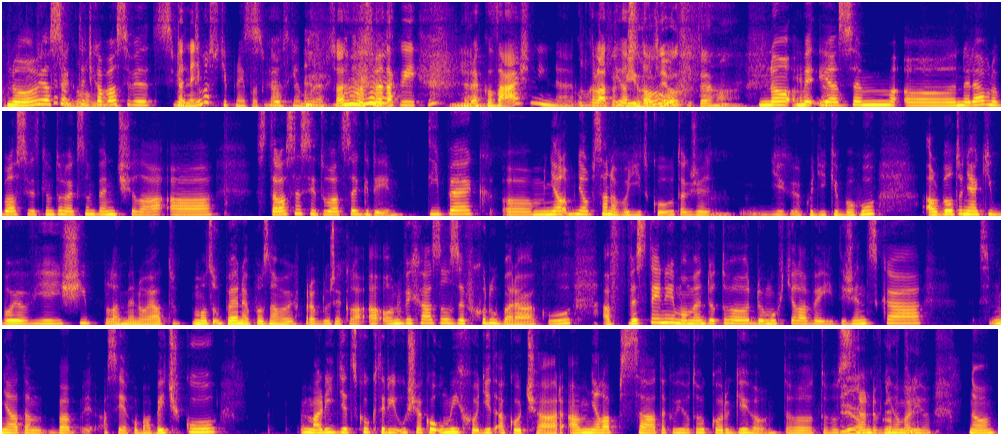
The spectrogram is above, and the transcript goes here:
No, já jsem regulovat. teďka byla svět, svět... To není moc vtipný podcast, svět- nebo jak co? My jsme takový jako vážný, ne? U To je kulatýho takový stolu. hrozně velký téma. No, my, no. já jsem uh, nedávno byla svědkem toho, jak jsem venčila a stala se situace, kdy týpek uh, měl, měl psa na vodítku, takže dík, jako díky bohu, ale bylo to nějaký bojovější plemeno, já to moc úplně nepoznám, abych pravdu řekla. A on vycházel ze vchodu baráku a ve stejný moment do toho domu chtěla vejít ženská, měla tam bab, asi jako babičku, malý děcko, který už jako umí chodit a kočár a měla psa takového toho korgiho, toho, toho korgi. malého. No.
